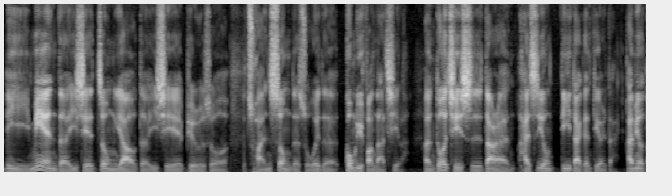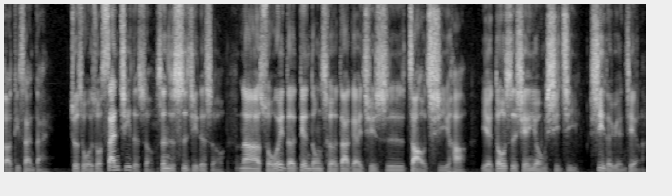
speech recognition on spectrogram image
里面的一些重要的一些，譬如说传送的所谓的功率放大器了，很多其实当然还是用第一代跟第二代，还没有到第三代。就是我说三 G 的时候，甚至四 G 的时候，那所谓的电动车，大概其实早期哈，也都是先用矽基矽的元件了。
